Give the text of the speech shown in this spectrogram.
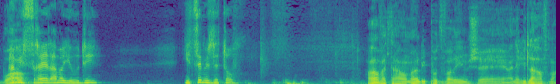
עם וואו. ישראל, העם היהודי, יצא מזה טוב. הרב, אתה אומר לי פה דברים שאני אגיד לרב מה.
